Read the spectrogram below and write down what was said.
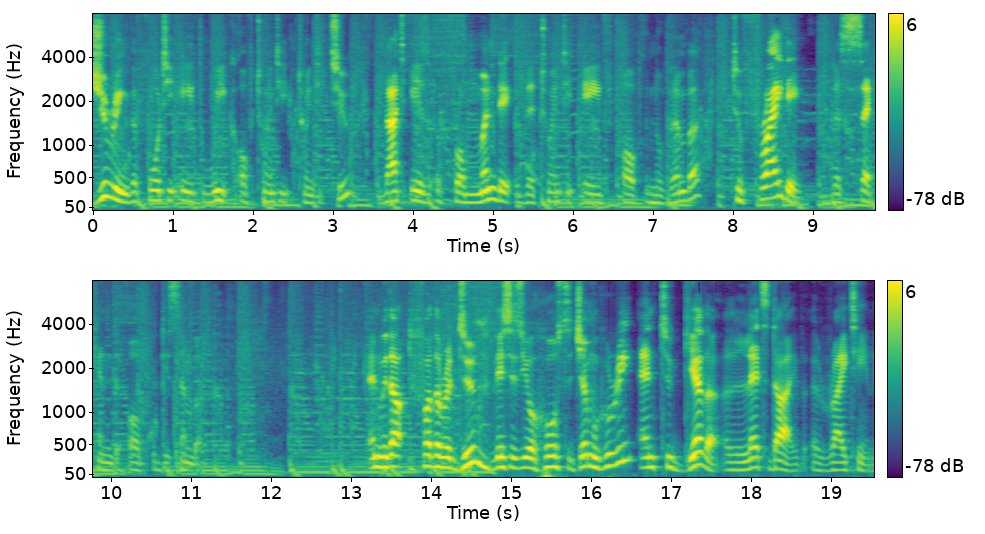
during the 48th week of 2022. That is from Monday, the 28th of November, to Friday, the 2nd of December. And without further ado, this is your host, Jamuhuri, and together let's dive right in.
